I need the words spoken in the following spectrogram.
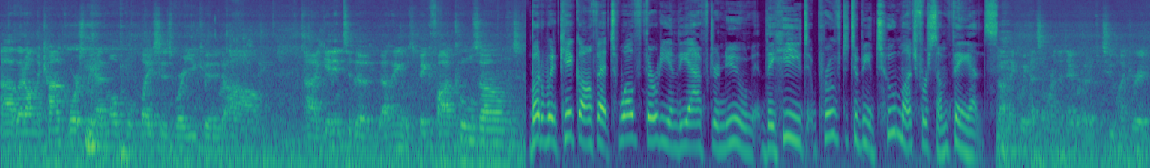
uh, but on the concourse we had multiple places where you could um, uh, get into the, I think it was big fog cool zones. But with kickoff at 12:30 in the afternoon, the heat proved to be too much for some fans. I think we had somewhere in the neighborhood of 200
